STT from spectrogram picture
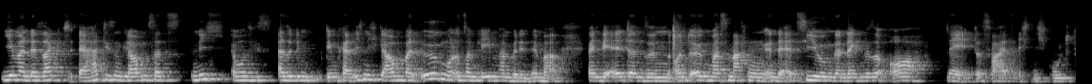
jemand, der sagt, er hat diesen Glaubenssatz nicht, also dem, dem kann ich nicht glauben, weil irgendwo in unserem Leben haben wir den immer. Wenn wir Eltern sind und irgendwas machen in der Erziehung, dann denken wir so, oh, nee, das war jetzt echt nicht gut.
